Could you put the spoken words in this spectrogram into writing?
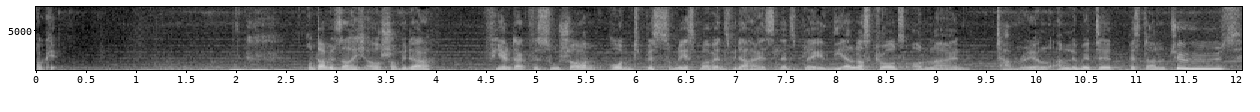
Okay. Und damit sage ich auch schon wieder vielen Dank fürs Zuschauen und bis zum nächsten Mal, wenn es wieder heißt Let's Play The Elder Scrolls Online Tamriel Unlimited. Bis dann, tschüss!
